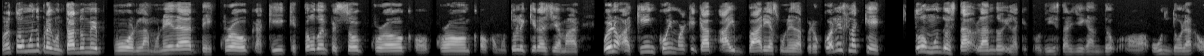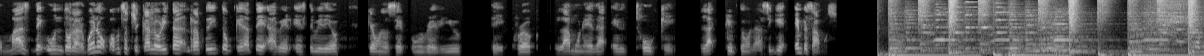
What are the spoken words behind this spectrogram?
Bueno, todo el mundo preguntándome por la moneda de Croc aquí, que todo empezó Croc o Kronk o como tú le quieras llamar. Bueno, aquí en CoinMarketCap hay varias monedas, pero ¿cuál es la que todo el mundo está hablando y la que podría estar llegando a un dólar o más de un dólar? Bueno, vamos a checarlo ahorita rapidito. Quédate a ver este video que vamos a hacer un review de Croc, la moneda, el token, la criptomoneda. Así que empezamos.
